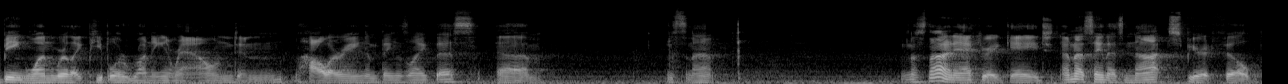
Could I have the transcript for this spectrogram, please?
being one where like people are running around and hollering and things like this. Um, it's not. It's not an accurate gauge. I'm not saying that's not spirit filled,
